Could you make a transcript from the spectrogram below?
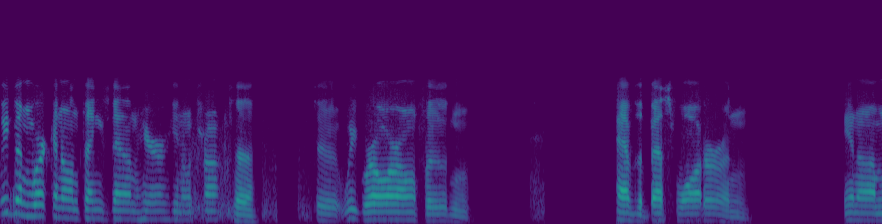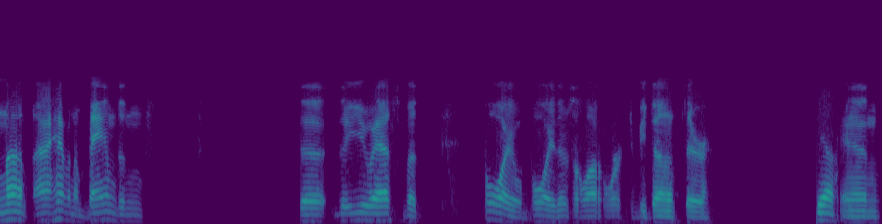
we've been working on things down here. You know, trying to to we grow our own food and have the best water. And you know, I'm not I haven't abandoned the the U.S., but boy, oh boy, there's a lot of work to be done up there. yeah, And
